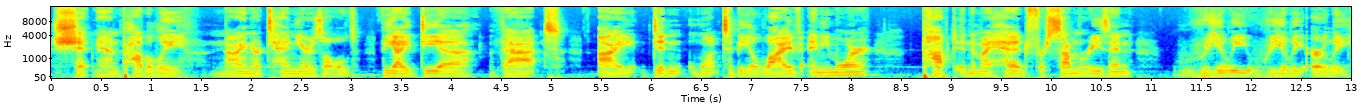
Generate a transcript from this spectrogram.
shit, man, probably nine or 10 years old. The idea that I didn't want to be alive anymore popped into my head for some reason really, really early.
